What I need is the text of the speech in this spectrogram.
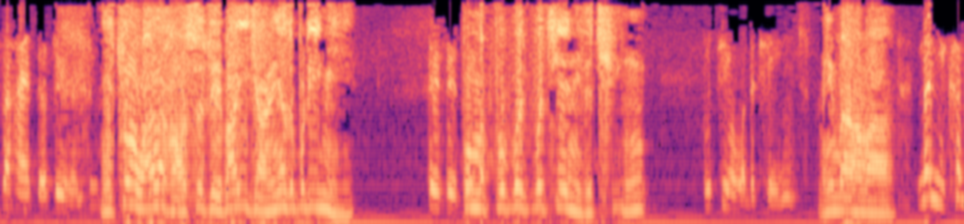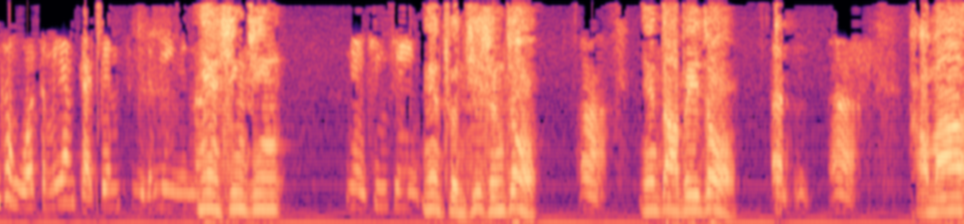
事还得罪人。你做完了好事，嘴巴一讲，人家都不理你，对对对，不不不不借你的情，不借我的情。明白了吗？那你看看我怎么样改变自己的命运呢？念心经，念心经，念准提神咒，嗯念大悲咒，嗯嗯嗯，好吗？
